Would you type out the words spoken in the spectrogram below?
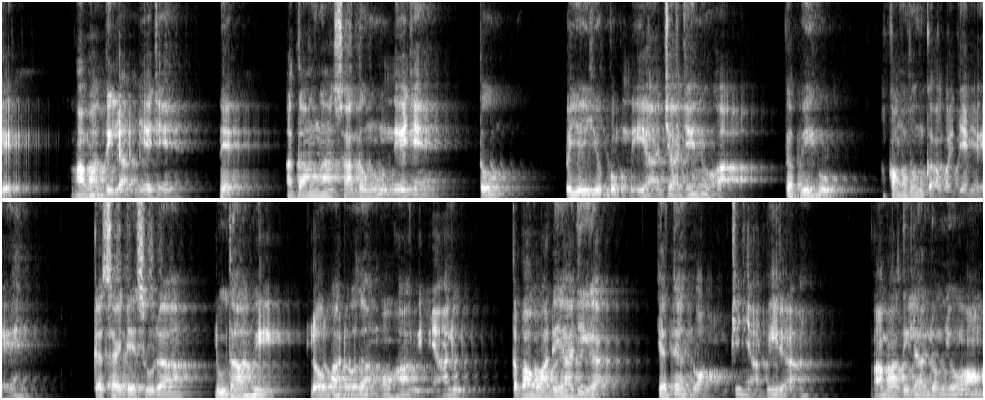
တဲ့ငါးပါးသီလမြဲခြင်းနဲ့အသားငါစားသုံးမှုနေခြင်းသုံးပရိရွတ်ပုံနေရာကြခြင်းတို့ဟာကပ်ဘေးကိုအကောင်းဆုံးကာကွယ်ခြင်းပဲကက်ဆိုင်တယ်ဆိုတာလူသားတွေလောဘဒေါသမောဟတွေများလို့တဘာဝတရားကြီးက ရက်တန့်သွားအောင်ပညာပေးတာငါးပါးသီလလုံခြုံအောင်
